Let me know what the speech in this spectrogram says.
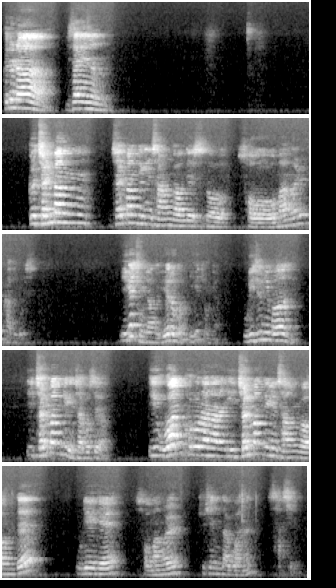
그러나 이사야는 그 절망 절망적인 상황 가운데서도 소망을 가지고 있습니다. 이게 중요한 거예요. 여러분, 이게 거예요. 우리 주님은 이 절망적인 자 보세요. 이 우한 코로나라는 이 절망적인 상황 가운데 우리에게 소망을 주신다고 하는 사실입니다.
